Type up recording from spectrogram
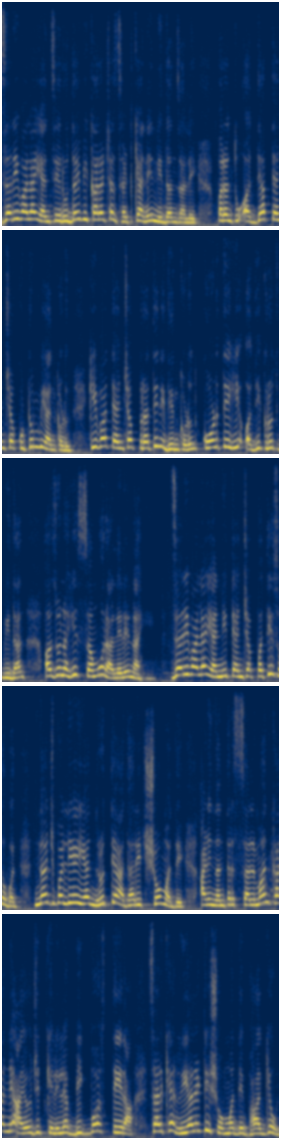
जरीवाला यांचे हृदयविकाराच्या झटक्याने निधन झाले परंतु अद्याप त्यांच्या कुटुंबियांकडून किंवा त्यांच्या प्रतिनिधींकडून कोणतेही अधिकृत विधान अजूनही समोर आलेले नाही. जरीवाला यांनी त्यांच्या पतीसोबत नज बलिये या नृत्य आधारित शोमध्ये आणि नंतर सलमान खानने आयोजित केलेल्या बिग बॉस तेरा सारख्या रियालिटी शोमध्ये भाग घेऊन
